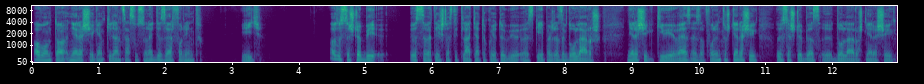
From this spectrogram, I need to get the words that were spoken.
Havonta nyereségem 921 ezer forint, így. Az összes többi összevetést azt itt látjátok, hogy a többihez képest, ezek dolláros nyereség, kivéve ez, ez a forintos nyereség, összes többi az dolláros nyereség,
